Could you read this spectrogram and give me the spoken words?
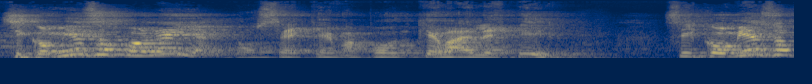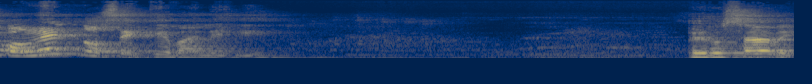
Si comienzo con ella, no sé qué va, qué va a elegir. Si comienzo con él, no sé qué va a elegir. Pero sabe,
